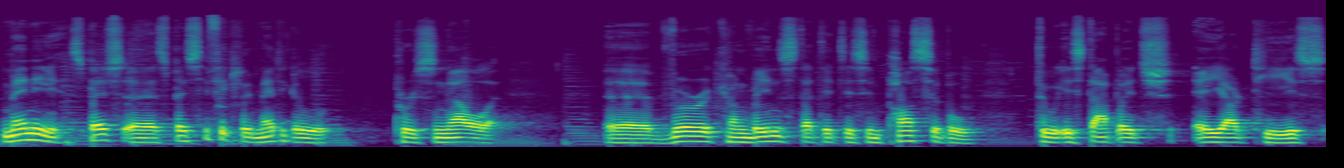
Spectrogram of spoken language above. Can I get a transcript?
many, spec uh, specifically medical personnel, uh, were convinced that it is impossible to establish ARTs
